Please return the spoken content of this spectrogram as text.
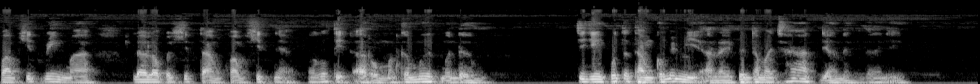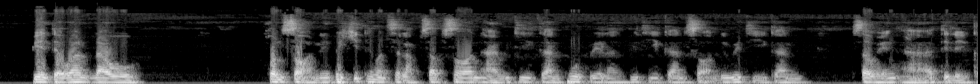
ความคิดวิ่งมา แล้วเราไปคิดตามความคิดเนี่ยเราก็ติดอารมณ์มันก็มืดเหมือนเดิม จริงๆพุทธธรรมก็ไม่มีอะไรเป็นธรรมชาติอย่างหนึ่งเท่านั้นเอง เพียงแต่ว่าเราคนสอนนี่ไปคิดให้มันสลับซับซ้อนหาวิธีการพูดเวลาวิธีการสอนหรือวิธีการแสวงหาติเลก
